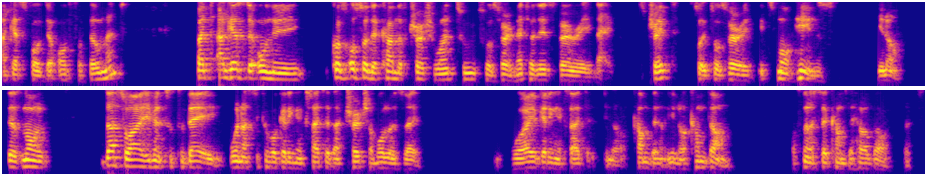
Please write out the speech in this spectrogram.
I guess for their own fulfillment. But I guess the only because also the kind of church we went to, it was very Methodist, very like strict. So it was very, it's more hymns, you know. There's no, that's why even to today, when I see people getting excited at church, I'm always like, why are you getting excited? You know, calm down, you know, calm down. I was gonna say calm the hell down, but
